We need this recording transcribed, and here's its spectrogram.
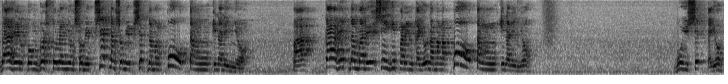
Dahil kung gusto lang yung sumipsip ng sumipsip ng mga putang ina ninyo, ha, kahit na mali, sige pa rin kayo ng mga putang ina ninyo. Buisit kayo.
